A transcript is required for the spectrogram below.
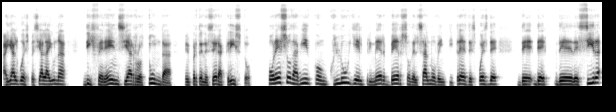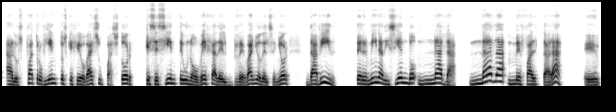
hay algo especial, hay una diferencia rotunda en pertenecer a Cristo. Por eso David concluye el primer verso del Salmo 23 después de, de, de, decir a los cuatro vientos que Jehová es su pastor, que se siente una oveja del rebaño del Señor. David termina diciendo, nada, nada me faltará. Eh,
